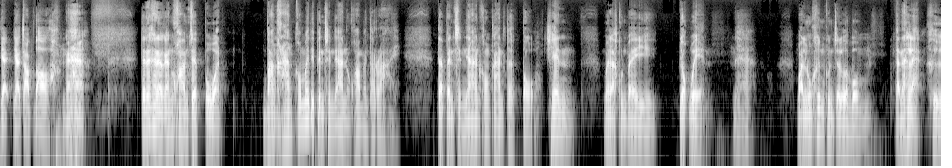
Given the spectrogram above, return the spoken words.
อย่าอย่าจับต่อนะฮะแต่ในขณะเดียวกันความเจ็บปวด บางครั้งก็ไม่ได้เป็นสัญญาณของความอันตราย แต่เป็นสัญญาณของการเติบโต เช่น เวลาคุณไปยกเวทนะฮะวันรุ่งขึ้นคุณจะระบม แต่นั่นแหละคือ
